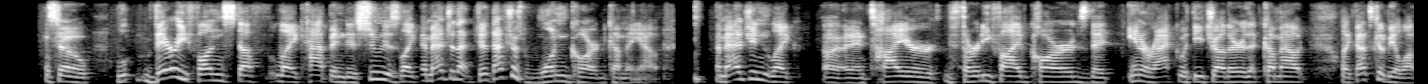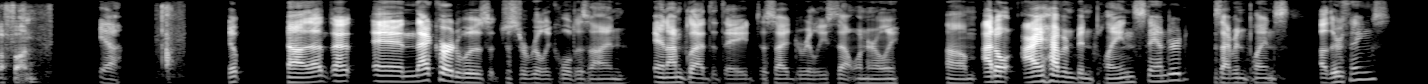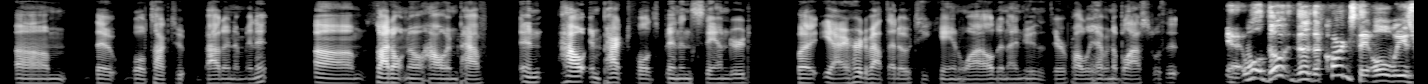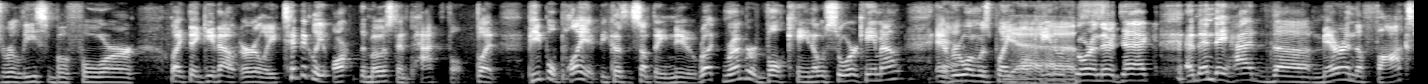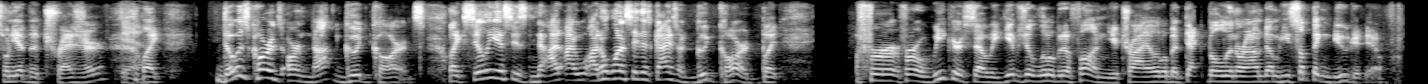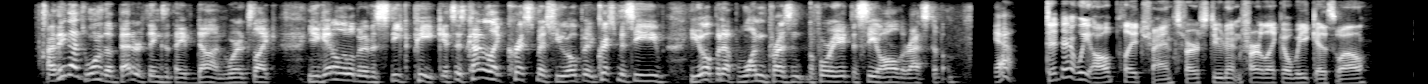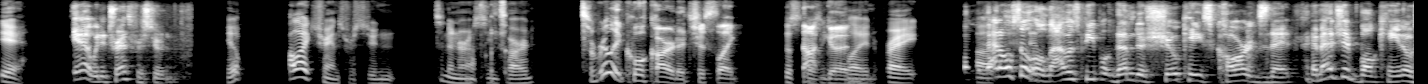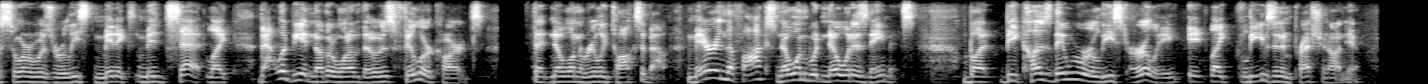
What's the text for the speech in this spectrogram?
so very fun stuff like happened as soon as like imagine that that's just one card coming out. Imagine like uh, an entire 35 cards that interact with each other that come out. Like that's gonna be a lot of fun Uh, that that and that card was just a really cool design, and I'm glad that they decided to release that one early. Um, I don't, I haven't been playing standard because I've been playing other things. Um, that we'll talk to about in a minute. Um, so I don't know how impact and how impactful it's been in standard. But yeah, I heard about that OTK in Wild, and I knew that they were probably having a blast with it. Yeah, well, the, the the cards they always release before, like they give out early, typically aren't the most impactful, but people play it because it's something new. Like remember Volcanosaur came out, everyone was playing Yes. Volcanosaur in their deck, and then they had the Marin the Fox when you had the treasure. Yeah. Like those cards are not good cards. Like Silas is not. I I don't want to say this guy's a good card, but for for a week or so, he gives you a little bit of fun. You try a little bit deck building around him. He's something new to do. I think that's one of the better things that they've done, where it's like you get a little bit of a sneak peek. It's it's kind of like Christmas. You open Christmas Eve, you open up one present before you get to see all the rest of them. Yeah, didn't we all play transfer student for like a week as well yeah, Yeah, we did transfer student. yep. I like Transfer Student. It's an interesting card. it's a really cool card it's just like Just Not doesn't good. played right. Uh, that also it's- allows people them to showcase cards that imagine if Volcanosaur was released mid mid set like that would be another one of those filler cards that no one really talks about. Marin the Fox, no one would know what his name is, but because they were released early, it like leaves an impression on you.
